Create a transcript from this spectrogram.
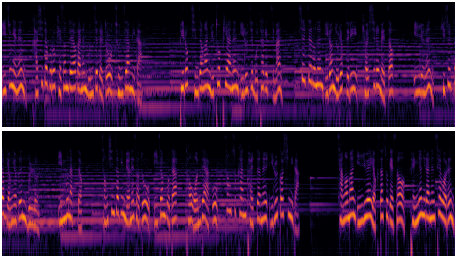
이 중에는 가시적으로 개선되어 가는 문제들도 존재합니다. 비록 진정한 유토피아는 이루지 못하겠지만 실제로는 이런 노력들이 결실을 맺어 인류는 기술적 영역은 물론 인문학적, 정신적인 면에서도 이전보다 더 원대하고 성숙한 발전을 이룰 것입니다. 장엄한 인류의 역사 속에서 100년이라는 세월은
